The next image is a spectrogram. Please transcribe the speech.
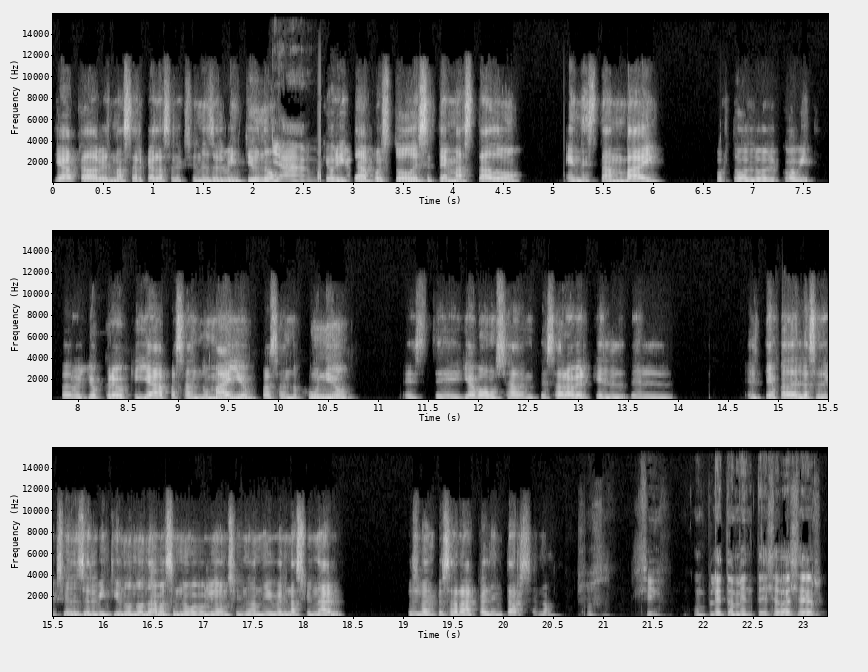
ya cada vez más cerca de las elecciones del 21, ya, que ahorita pues todo ese tema ha estado en stand-by por todo lo del COVID. Pero yo creo que ya pasando mayo, pasando junio, este, ya vamos a empezar a ver que el, el, tema de las elecciones del 21, no nada más en Nuevo León, sino a nivel nacional, pues va a empezar a calentarse, ¿no? Pues, sí, completamente. Ese va a ser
